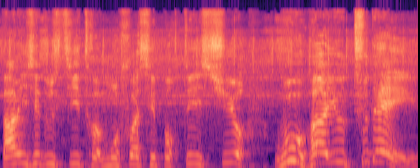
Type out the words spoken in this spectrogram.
Parmi ces 12 titres, mon choix s'est porté sur Who Are You Today?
